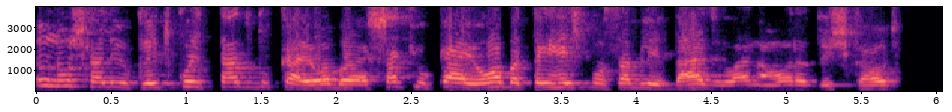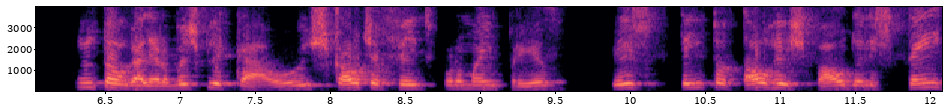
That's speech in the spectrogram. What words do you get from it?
Eu não escalei o Cleiton, coitado do Caioba, achar que o Caioba tem responsabilidade lá na hora do scout. Então, galera, vou explicar. O scout é feito por uma empresa, eles têm total respaldo, eles têm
